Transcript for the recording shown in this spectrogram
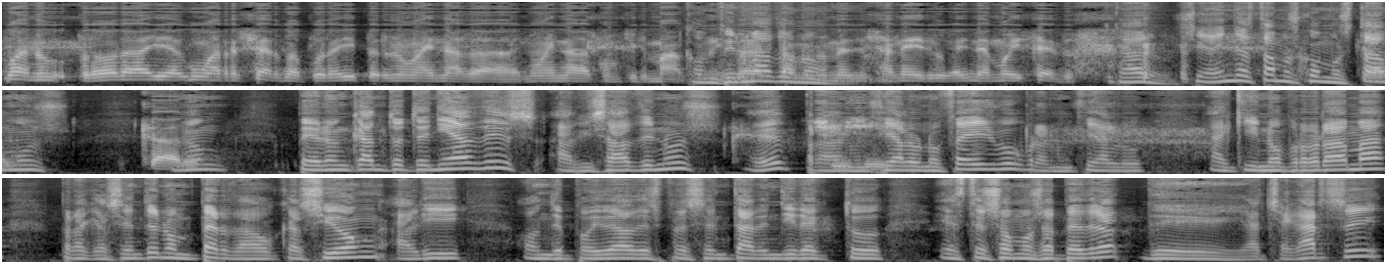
Bueno, por ahora hai algunha reserva por aí, pero non hai nada, non hai nada confirmado. Confirmado ainda non. no mes de xaneiro, ainda moi cedo. Claro, si ainda estamos como estamos. Claro. claro. Non? Pero en canto teñades, avisádenos, eh, para sí, anuncialo sí. no Facebook, para anuncialo aquí no programa, para que a xente non perda a ocasión ali onde poidades presentar en directo este Somos a Pedra de achegarse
